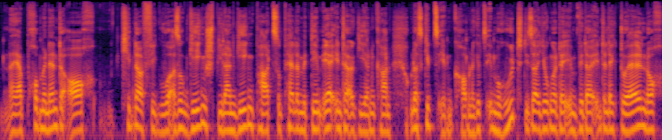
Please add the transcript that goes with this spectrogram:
naja, prominente auch Kinderfigur, also ein Gegenspieler, ein Gegenpart zu Pelle, mit dem er interagieren kann. Und das gibt's eben kaum. Da gibt's eben Rüd, dieser Junge, der eben weder intellektuell noch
